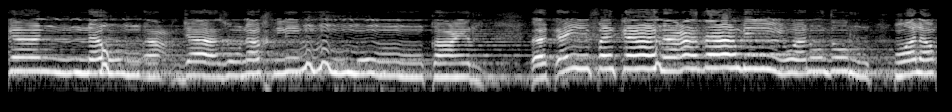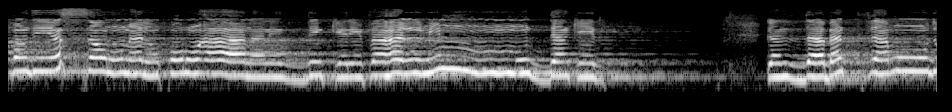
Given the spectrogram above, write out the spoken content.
كأنهم أعجاز نخل منقعر. فكيف كان عذابي ونذر؟ ولقد يسرنا القرآن للذكر فهل من مدكر؟ كذبت ثمود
